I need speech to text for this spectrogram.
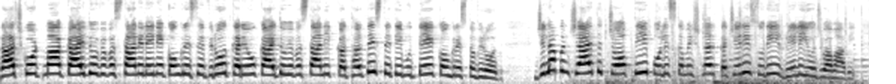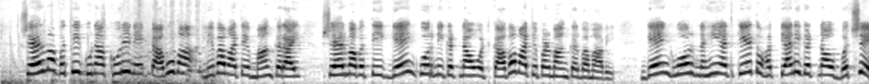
રાજકોટમાં કાયદો વ્યવસ્થાને લઈને કોંગ્રેસે વિરોધ કર્યો. કાયદો વ્યવસ્થાની કથળતી સ્થિતિ મુદ્દે કોંગ્રેસનો વિરોધ. જિલ્લા પંચાયત ચોકથી પોલીસ કમિશનર કચેરી સુધી રેલી યોજવામાં આવી. શહેરમાં વધતી ગુનાખોરીને કાબૂમાં લેવા માટે માંગ કરાઈ. શહેરમાં વધતી ગેંગ વોરની ઘટનાઓ અટકાવવા માટે પણ માંગ કરવામાં આવી. ગેંગ વોર નહીં અટકે તો હત્યાની ઘટનાઓ વધશે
